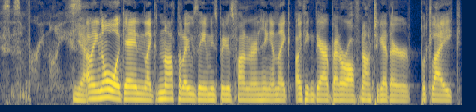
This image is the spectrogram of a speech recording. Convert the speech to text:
this isn't very nice. Yeah. And I know again, like not that I was Amy's biggest fan or anything, and like I think they are better off not together. But like,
